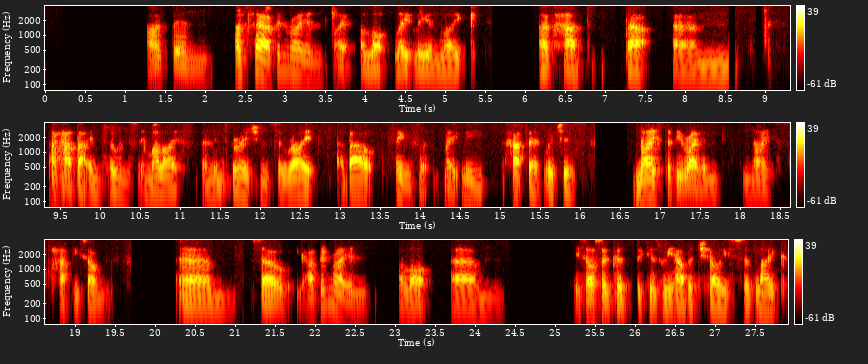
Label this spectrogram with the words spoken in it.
I've been. I'd say I've been writing like a lot lately, and like I've had that. Um, I've had that influence in my life and inspiration to write about things that make me happy, which is nice to be writing nice, happy songs. Um, so I've been writing a lot. Um, it's also good because we have a choice of like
